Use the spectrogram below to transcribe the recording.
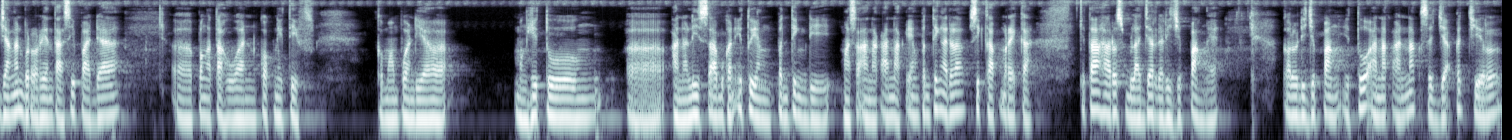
Jangan berorientasi pada uh, pengetahuan kognitif. Kemampuan dia menghitung, uh, analisa bukan itu yang penting di masa anak-anak yang penting adalah sikap mereka kita harus belajar dari Jepang ya kalau di Jepang itu anak-anak sejak kecil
